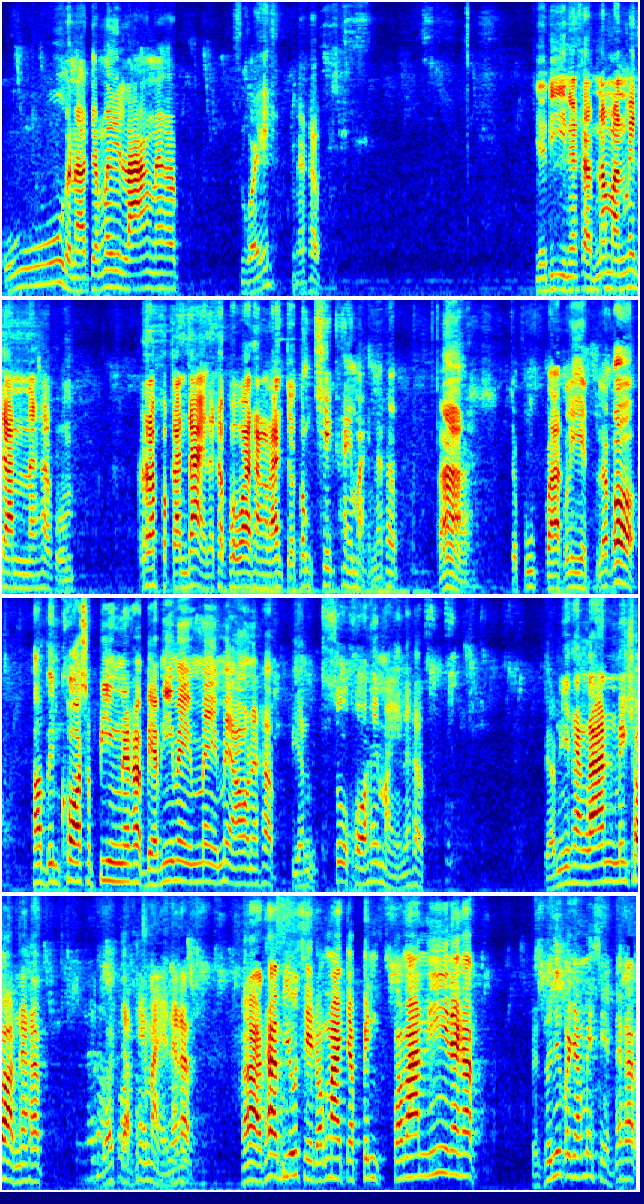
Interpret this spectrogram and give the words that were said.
โอ้ขนาดยังไม่ล้างนะครับ สวยนะครับเกียร์ดีนะครับ น้ำมันไม่ดันนะครับ ผม รับประกันได้นะครับ เพราะว่าทางร้านจะต้องเช็คให้ใหม่นะครับ อ่า จะปูปากเลดแล้วก็ทำเป็นคอสปริงนะครับ แบบนี้ไม่ไม่ไม่เอานะครับ เปลี่ยนโซ่คอให้ใหม่นะครับ แบบนี้ทางร้านไม่ชอบนะครับแล้วจัดให้ใหม่นะครับ อ่า ถ้าบิวเสร็จออกมาจะเป็นประมาณนี้นะครับ แต่ตัวนี้ก็ยังไม่เสร็จนะครับ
